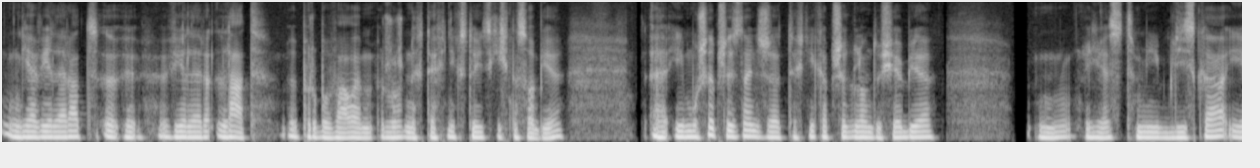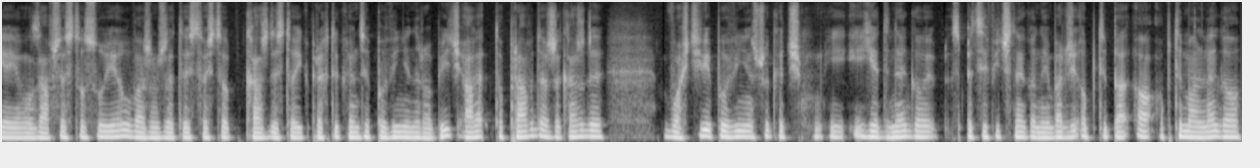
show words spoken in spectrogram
Ja wiele lat, y, wiele lat próbowałem różnych technik stoickich na sobie e, i muszę przyznać, że technika przeglądu siebie jest mi bliska i ja ją zawsze stosuję. Uważam, że to jest coś, co każdy stoik praktykujący powinien robić, ale to prawda, że każdy właściwie powinien szukać jednego specyficznego, najbardziej optymalnego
